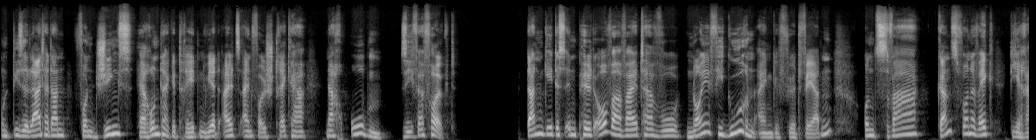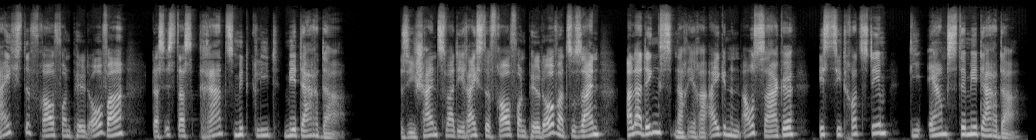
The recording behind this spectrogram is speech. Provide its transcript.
und diese Leiter dann von Jinx heruntergetreten wird, als ein Vollstrecker nach oben sie verfolgt. Dann geht es in Piltover weiter, wo neue Figuren eingeführt werden, und zwar ganz vorneweg die reichste Frau von Piltover, das ist das Ratsmitglied Medarda. Sie scheint zwar die reichste Frau von Pildover zu sein, allerdings, nach ihrer eigenen Aussage, ist sie trotzdem die ärmste Medarda.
